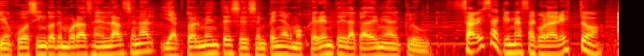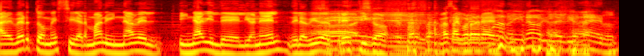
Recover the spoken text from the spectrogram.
quien jugó cinco temporadas en el Arsenal y actualmente se desempeña como gerente de la academia del club. ¿Sabés a qué me hace acordar esto? Alberto Messi, el hermano inhábil, inhábil de Lionel, de los videos de Préstico. sí, Me vas a acordar a El hermano él. inhábil de Lionel.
